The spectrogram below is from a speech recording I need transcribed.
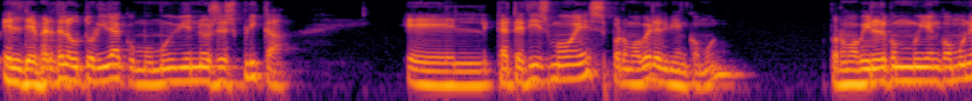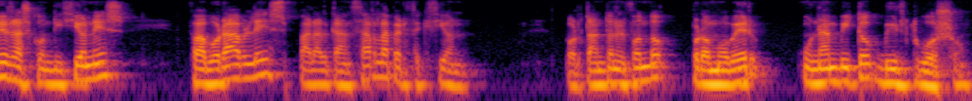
el deber de la autoridad, como muy bien nos explica el catecismo, es promover el bien común. Promover el bien común es las condiciones favorables para alcanzar la perfección. Por tanto, en el fondo, promover un ámbito virtuoso.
